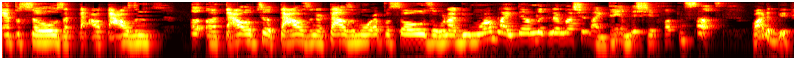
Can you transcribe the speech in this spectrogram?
episodes, a, th- uh, a thousand, a, a thousand to a thousand or thousand more episodes, or when I do more, I'm like, damn, I'm looking at my shit like, damn, this shit fucking sucks. Why the be,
